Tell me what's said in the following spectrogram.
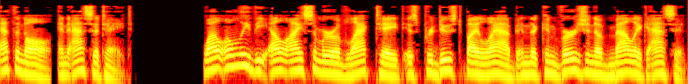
ethanol, and acetate. While only the L-isomer of lactate is produced by lab in the conversion of malic acid,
